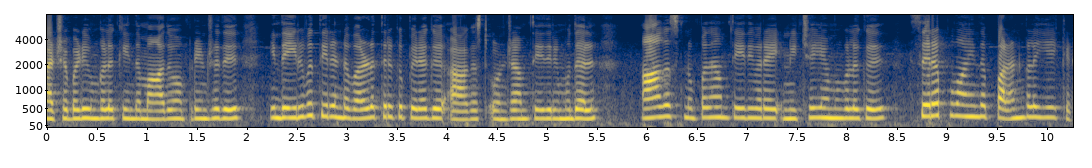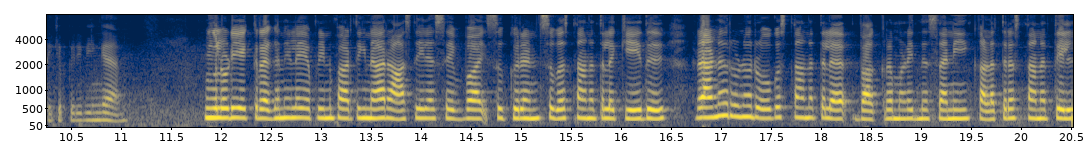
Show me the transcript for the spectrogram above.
மற்றபடி உங்களுக்கு இந்த மாதம் அப்படின்றது இந்த இருபத்தி ரெண்டு வருடத்திற்கு பிறகு ஆகஸ்ட் ஒன்றாம் தேதி முதல் ஆகஸ்ட் முப்பதாம் தேதி வரை நிச்சயம் உங்களுக்கு சிறப்பு வாய்ந்த பலன்களையே கிடைக்க பெறுவீங்க. உங்களுடைய கிரகநிலை அப்படின்னு பார்த்தீங்கன்னா ராசியில் செவ்வாய் சுக்கிரன் சுகஸ்தானத்தில் கேது ரணருண ரோகஸ்தானத்தில் வக்ரமடைந்த சனி கலத்திரஸ்தானத்தில்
